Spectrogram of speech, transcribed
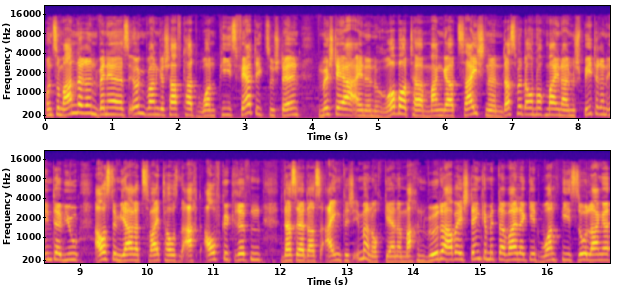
Und zum anderen, wenn er es irgendwann geschafft hat, One Piece fertigzustellen, möchte er einen Roboter-Manga zeichnen. Das wird auch nochmal in einem späteren Interview aus dem Jahre 2008 aufgegriffen, dass er das eigentlich immer noch gerne machen würde. Aber ich denke, mittlerweile geht One Piece so lange,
